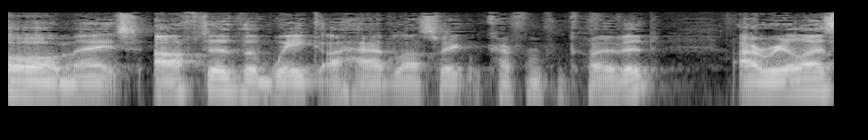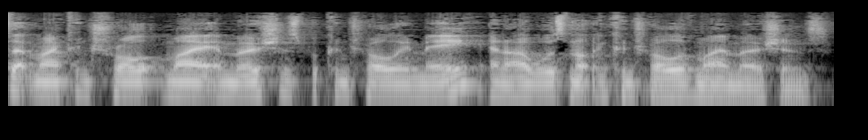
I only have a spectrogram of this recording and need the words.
Oh, mate! After the week I had last week recovering from COVID, I realized that my control, my emotions were controlling me, and I was not in control of my emotions.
